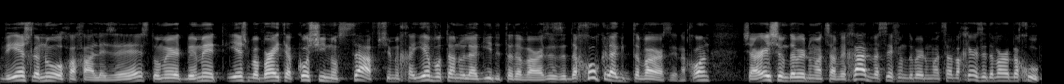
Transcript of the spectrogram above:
ויש לנו הוכחה לזה, זאת אומרת באמת יש בברייתא קושי נוסף שמחייב אותנו להגיד את הדבר הזה, זה דחוק להגיד את הדבר הזה, נכון? שהרישא מדברת במצב אחד והספר מדברת במצב אחר, זה דבר דחוק.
